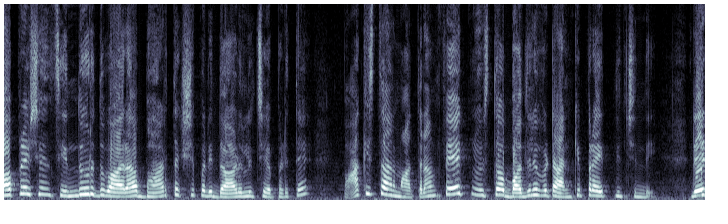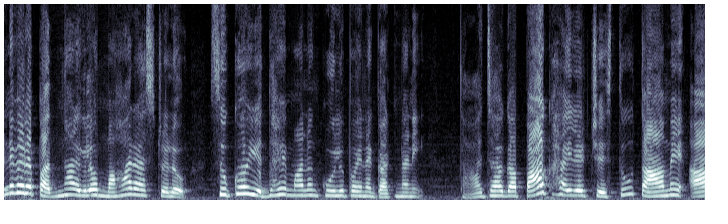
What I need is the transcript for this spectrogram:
ఆపరేషన్ సింధూర్ ద్వారా భారత క్షిపణి దాడులు చేపడితే పాకిస్తాన్ మాత్రం ఫేక్ న్యూస్తో బదులివ్వటానికి ప్రయత్నించింది. రెండు వేల పద్నాలుగులో మహారాష్ట్రలో సుఖో యుద్ధ విమానం కూలిపోయిన ఘటనని తాజాగా పాక్ హైలైట్ చేస్తూ తామే ఆ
